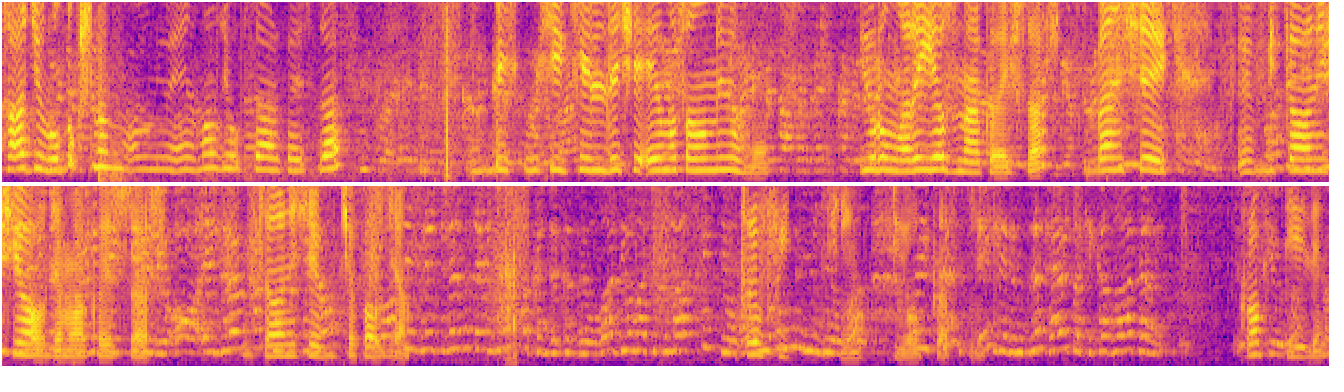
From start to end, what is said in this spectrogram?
Sadece Roblox'tan mı alınıyor elmas yoksa arkadaşlar başka bir şey kilde şey elmas alınıyor mu? Yorumlara yazın arkadaşlar. Ben şey e, bir tane şey alacağım arkadaşlar. Bir tane şey bıçak alacağım. Takınca kızıyorlar. Diyorlar ki plastik diyorlar. Değil diyorlar. diyor, O yüzden ellerimizi her dakika zaten Craft yıkıyoruz. diyelim.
